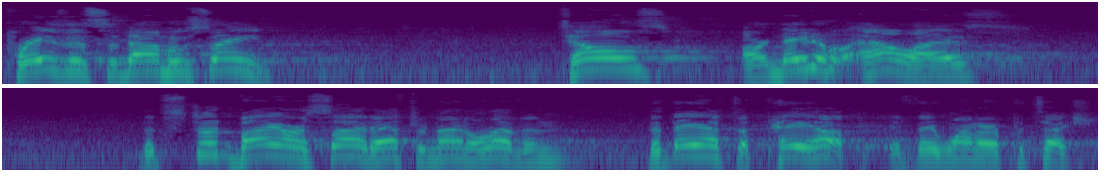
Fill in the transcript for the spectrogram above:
praises Saddam Hussein, tells our NATO allies that stood by our side after 9 11 that they have to pay up if they want our protection.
